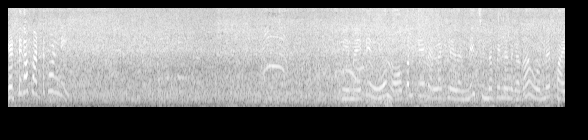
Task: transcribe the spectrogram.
గట్టిగా పట్టుకోండి. మేమైతే ఓ లోపలికి వెళ్ళట్లేదండి. చిన్నపిల్లలు కదా ఓన్లీ పై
